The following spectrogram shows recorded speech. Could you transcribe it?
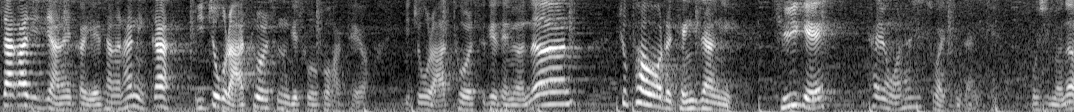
작아지지 않을까 예상을 하니까 이쪽으로 아트월 쓰는 게 좋을 것 같아요. 이쪽으로 아트월 쓰게 되면은 쇼파월을 굉장히 길게 사용을 하실 수가 있습니다. 이렇게 보시면은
